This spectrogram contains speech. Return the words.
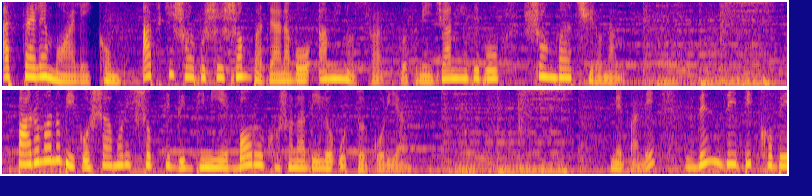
আসসালামু আলাইকুম। আজকে সর্বশেষ সংবাদ জানাব আমি নুসরাত। প্রথমেই জানিয়ে দেব সংবাদ শিরোনাম। পারমাণবিক ও সামরিক শক্তি বৃদ্ধি নিয়ে বড় ঘোষণা দিল উত্তর কোরিয়া। নেপালে জেনজি বিক্ষোভে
